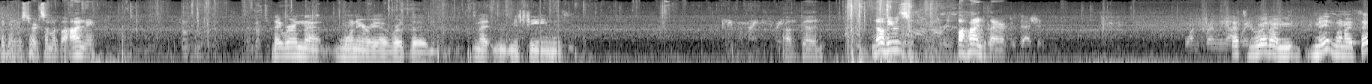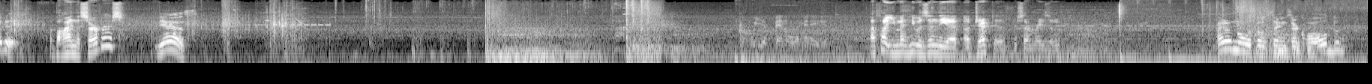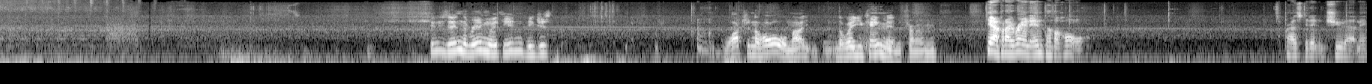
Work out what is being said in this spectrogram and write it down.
I think I just heard someone behind me. Don't move. I've got you. They were in that one area where the ma- machines. Oh, good. No, he was behind there. in Possession. One friendly That's what I meant when I said it. Behind the servers? Yes. We have been eliminated. I thought you meant he was in the uh, objective for some reason. I don't know what those things are called. He was in the room with you. He just watching the hole, not the way you came in from. Yeah, but I ran into the hole. Surprised he didn't shoot at me.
